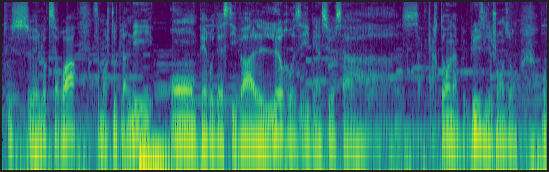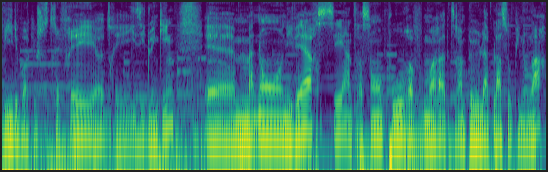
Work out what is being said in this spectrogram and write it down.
tous euh, l'Auxerrois. Ça marche toute l'année. En période estivale, le rosé, bien sûr, ça ça cartonne un peu plus, les gens ont envie de boire quelque chose de très frais, euh, très easy drinking. Et maintenant en hiver, c'est intéressant pour avoir un peu la place au pinot noir.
